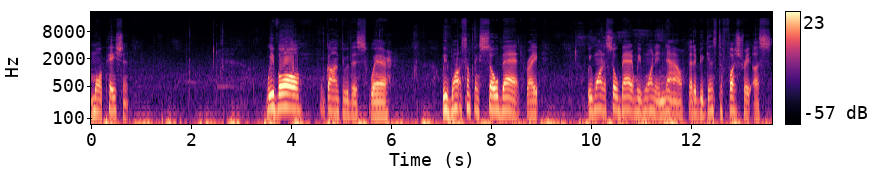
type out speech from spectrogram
more patient. We've all gone through this where we want something so bad, right? We want it so bad and we want it now that it begins to frustrate us.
